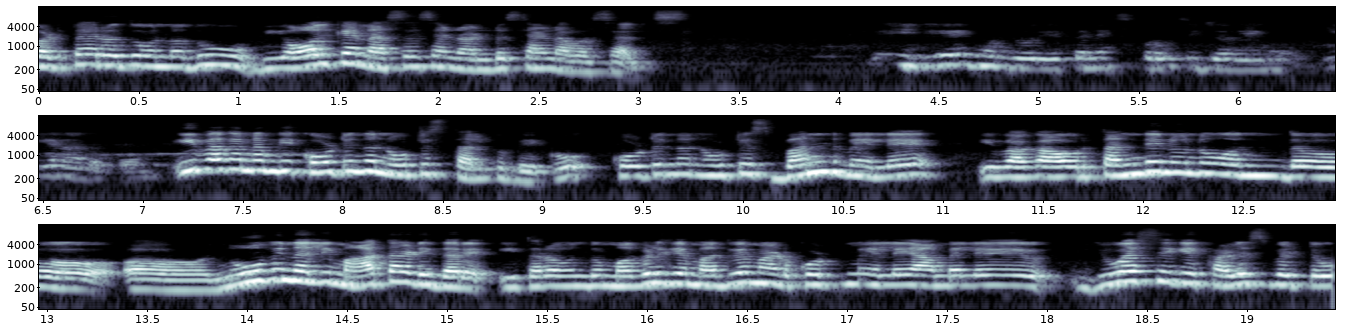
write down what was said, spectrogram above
ಪಡ್ತಾ ಇರೋದು ಅನ್ನೋದು we all can assess and understand ourselves ಇವಾಗ ನಮ್ಗೆ ಕೋರ್ಟಿಂದ ನೋಟಿಸ್ ತಲುಪಬೇಕು. ಕೋರ್ಟಿಂದ ನೋಟಿಸ್ ಬಂದ ಮೇಲೆ ಇವಾಗ ಅವ್ರ ತಂದೆನೂ ಒಂದು ನೋವಿನಲ್ಲಿ ಮಾತಾಡಿದ್ದಾರೆ. ಈ ತರ ಒಂದು ಮಗಳಿಗೆ ಮದುವೆ ಮಾಡಿಕೊಟ್ಟ ಮೇಲೆ ಆಮೇಲೆ ಯು ಎಸ್ ಎಗೆ ಕಳಿಸ್ಬಿಟ್ಟು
